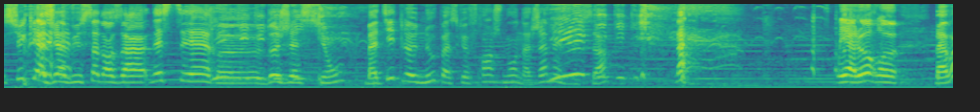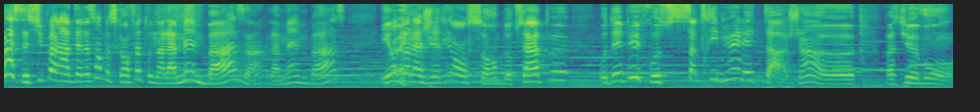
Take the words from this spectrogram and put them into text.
Celui qui a déjà vu ça dans un STR euh, de gestion, bah dites-le nous parce que franchement on n'a jamais vu ça. Et alors, euh, bah voilà, c'est super intéressant parce qu'en fait on a la même base, hein, la même base, et on doit la gérer ensemble. Donc c'est un peu au début, il faut s'attribuer les tâches, hein, euh, parce que bon,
